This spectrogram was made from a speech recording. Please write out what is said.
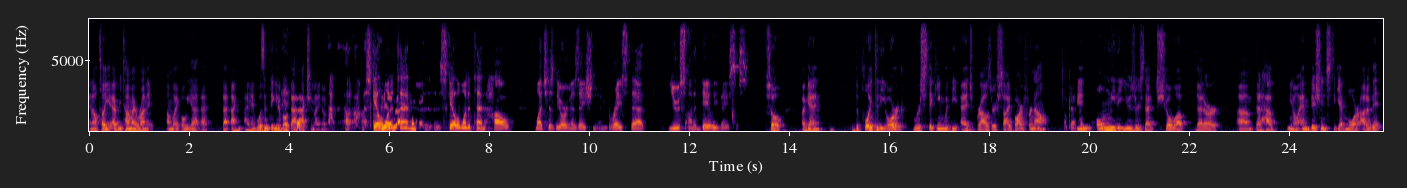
and I'll tell you every time I run it, I'm like, oh yeah, that that I, I wasn't thinking about that action item. A scale of one to ten, scale of one to ten, how much has the organization embraced that use on a daily basis? So again, deployed to the org, we're sticking with the Edge browser sidebar for now. Okay. And only the users that show up that are um, that have you know ambitions to get more out of it.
